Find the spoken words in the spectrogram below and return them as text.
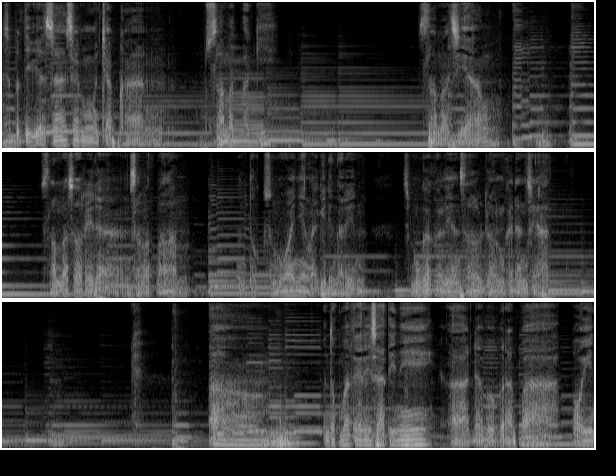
Seperti biasa saya mengucapkan selamat pagi, selamat siang, selamat sore dan selamat malam untuk semuanya yang lagi dengerin. Semoga kalian selalu dalam keadaan sehat. Um, untuk materi saat ini ada beberapa poin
